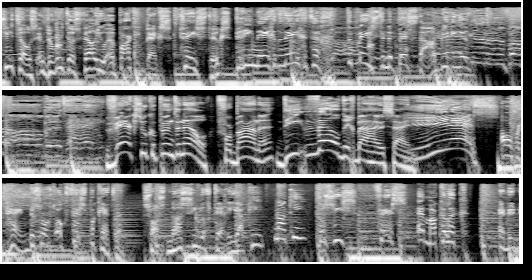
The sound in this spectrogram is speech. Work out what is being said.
Cheetos en Doritos Value en Party Packs 2 stuks 3,99. De meeste en de beste aanbiedingen. Werkzoeken.nl voor banen die wel dicht bij huis zijn. Yes! Albert Heijn bezorgt ook verspakketten. Zoals nasi of teriyaki. Makkie. Precies, vers en makkelijk. En nu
